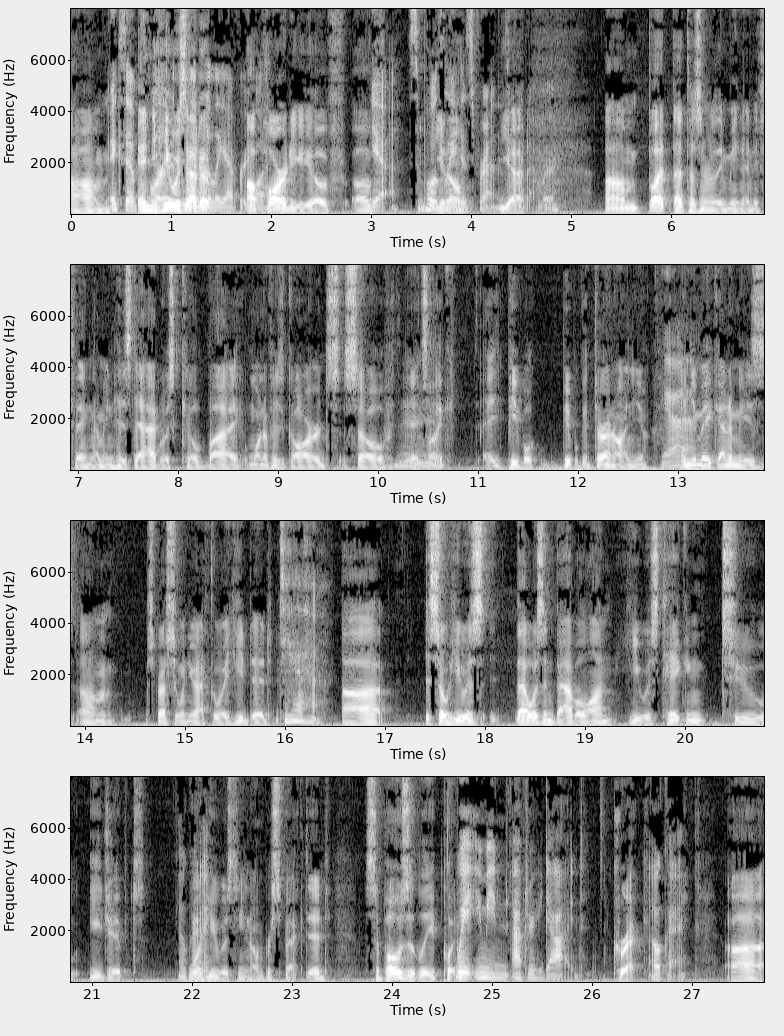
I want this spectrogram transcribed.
Um, Except and for he was at a, literally a party of of yeah, supposedly you know, his friends yeah. or whatever. Um, but that doesn't really mean anything. I mean, his dad was killed by one of his guards, so it's like eh, people people can turn on you, Yeah. and you make enemies, um, especially when you act the way he did. Yeah. Uh, so he was that was in Babylon. He was taken to Egypt, where he was you know respected. Supposedly put. Wait, you mean after he died? Correct. Okay. Uh,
